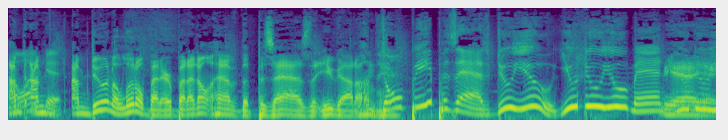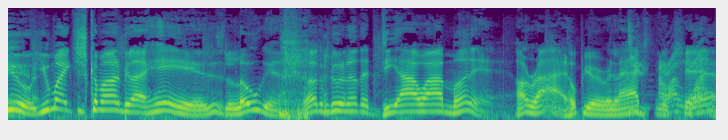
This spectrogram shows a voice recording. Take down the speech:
I I'm, like I'm, it. I'm doing a little better, but I don't have the pizzazz that you got on there. Don't be pizzazz. Do you? You do you, man. Yeah, you do yeah, you. yeah. You might just come on and be like, "Hey, this is Logan. Welcome to another DIY Money." All right. Hope you're relaxed in your chair.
